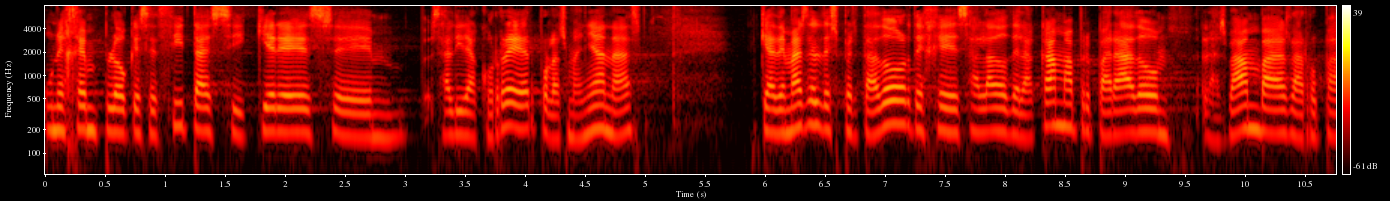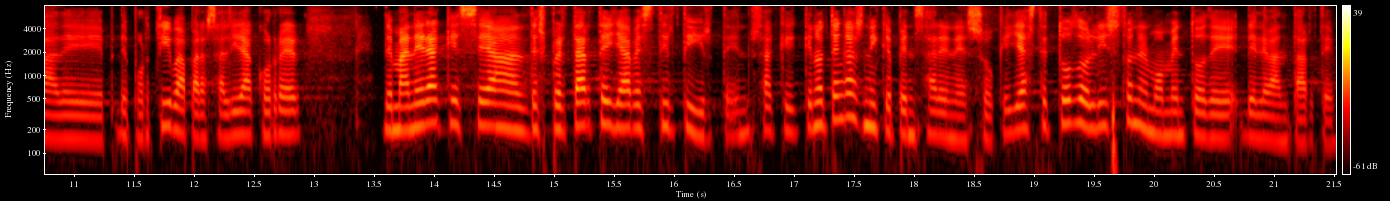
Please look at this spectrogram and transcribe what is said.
un ejemplo que se cita es si quieres eh, salir a correr por las mañanas, que además del despertador dejes al lado de la cama preparado las bambas, la ropa deportiva para salir a correr, de manera que sea despertarte ya vestirte e irte. O sea, que, no tengas ni que pensar en eso, que ya esté todo listo en el momento de, levantarte.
